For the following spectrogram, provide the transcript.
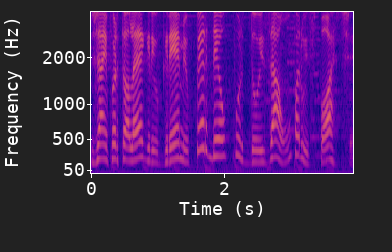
Já em Porto Alegre, o Grêmio perdeu por 2 a 1 para o esporte.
